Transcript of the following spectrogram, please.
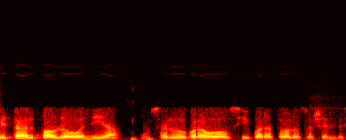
¿Qué tal, Pablo? Buen día. Un saludo para vos y para todos los oyentes.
